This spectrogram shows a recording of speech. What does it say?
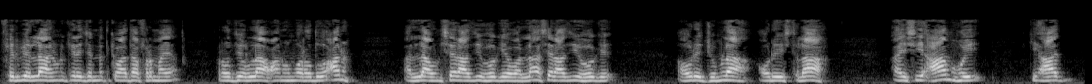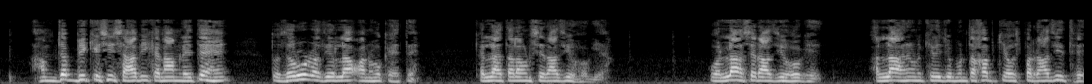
پھر بھی اللہ نے ان کے لیے جنت کا وعدہ فرمایا، رضی اللہ عنہ ردو عنہ۔ اللہ ان سے راضی ہو گیا، وہ اللہ سے راضی ہو گئے۔ اور یہ جملہ اور یہ اصطلاح ایسی عام ہوئی کہ آج ہم جب بھی کسی صحابی کا نام لیتے ہیں تو ضرور رضی اللہ عنہ کہتے ہیں کہ اللہ تعالیٰ ان سے راضی ہو گیا۔ وہ اللہ سے راضی ہو گئے۔ اللہ نے ان کے لیے جو منتخب کیا اس پر راضی تھے۔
